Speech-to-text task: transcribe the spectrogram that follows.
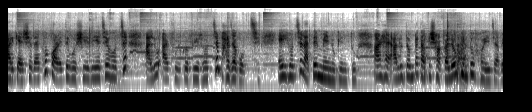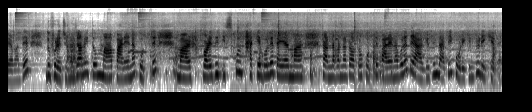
আর গ্যাসে দেখো, কড়াইতে বসিয়ে দিয়েছে হচ্ছে আলু আর ফুলকপির হচ্ছে ভাজা করছে। এই হচ্ছে রাতের মেনু কিন্তু। আর হ্যাঁ আলুর দমটা কালকে সকালেও কিন্তু হয়ে যাবে আমাদের। দুপুরের জন্য। জানোই তো, মা পারে না করতে। মার পরের দিন স্কুল থাকে বলে, তাই আর মা রান্নাবান্নাটা অত করতে পারে না বলে, তাই আগের দিন রাতেই করে কিন্তু রেখে দেয়।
